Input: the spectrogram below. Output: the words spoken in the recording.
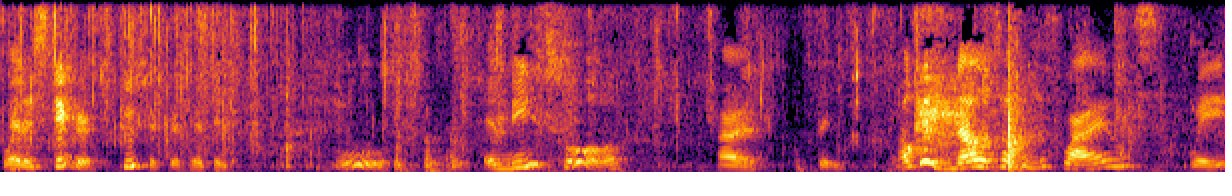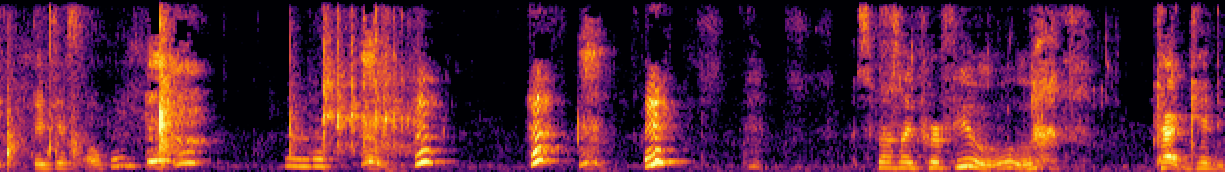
What and a sticker. Two stickers, I think. Ooh. And these Cool. are things. Okay, now let's open the slimes. Wait, they're just open? It smells like perfume. Ooh. Cotton candy.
